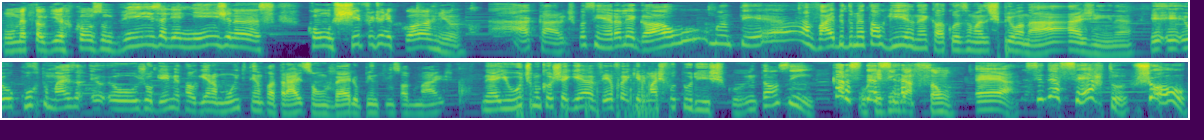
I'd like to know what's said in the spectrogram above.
um Metal Gear com zumbis alienígenas, com um chifre de unicórnio? Ah, cara, tipo assim, era legal manter a vibe do Metal Gear, né? Aquela coisa mais espionagem, né? Eu, eu- eu curto mais. Eu, eu joguei Metal Gear há muito tempo atrás, sou um velho, o pinto não sobe mais. Né? E o último que eu cheguei a ver foi aquele mais futurístico. Então, assim, cara, se O der certo. É, se der certo, show!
